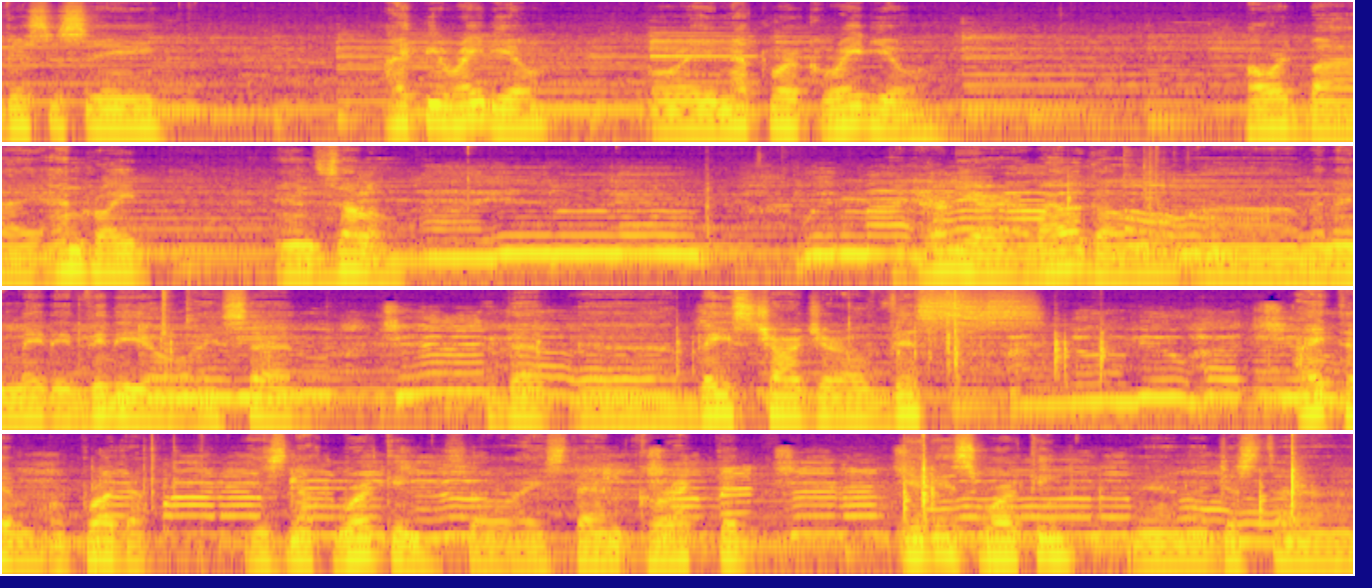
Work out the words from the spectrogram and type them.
This is a IP radio or a network radio powered by Android and Zello. Earlier, a while ago, uh, when I made a video, I said that the base charger of this item or product is not working so I stand corrected it is working and I just uh,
